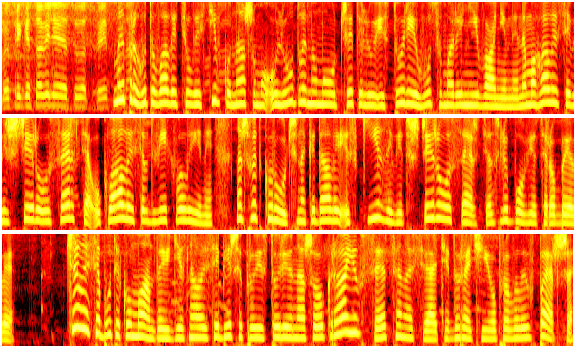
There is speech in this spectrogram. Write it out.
Мы приготовили эту открытку. Ми приготували цю листівку нашому улюбленому учителю історії Гуцу Марині Іванівни. Намагалися від щирого серця, уклалися в дві хвилини. На швидкоруч накидали ескізи від щирого серця. З любов'ю це робили. Вчилися бути командою, дізналися більше про історію нашого краю. Все це на святі. До речі, його провели вперше.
